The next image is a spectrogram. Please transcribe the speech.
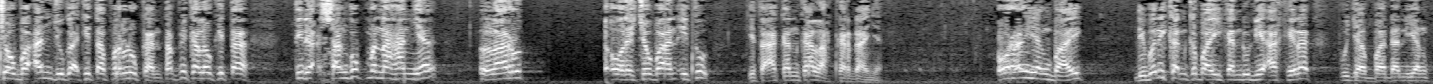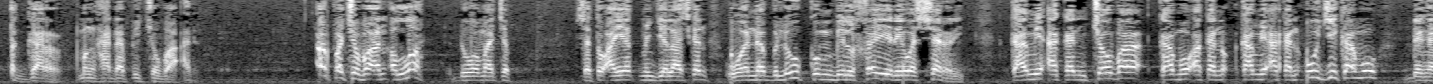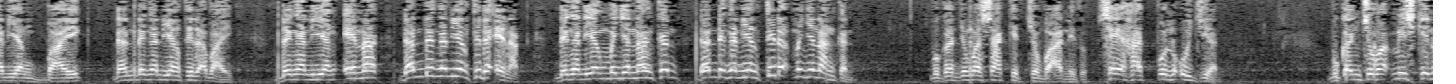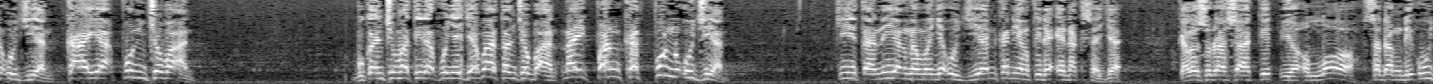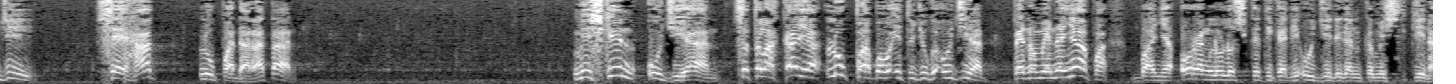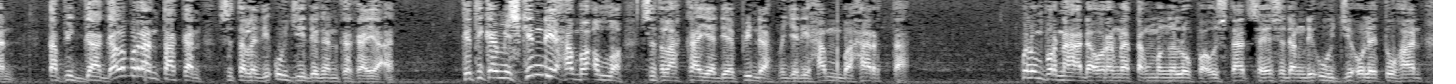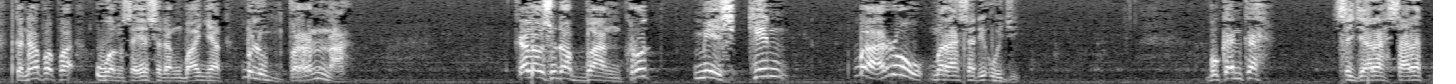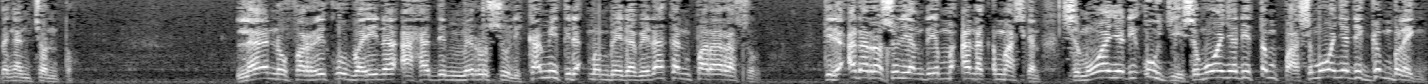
Cobaan juga kita perlukan, tapi kalau kita tidak sanggup menahannya, larut oleh cobaan itu, kita akan kalah karenanya. Orang yang baik diberikan kebaikan dunia akhirat punya badan yang tegar menghadapi cobaan. Apa cobaan Allah? Dua macam. Satu ayat menjelaskan wa nabluukum bil khairi wasyarri. Kami akan coba, kamu akan kami akan uji kamu dengan yang baik dan dengan yang tidak baik, dengan yang enak dan dengan yang tidak enak, dengan yang menyenangkan dan dengan yang tidak menyenangkan. Bukan cuma sakit cobaan itu. Sehat pun ujian. Bukan cuma miskin ujian. Kaya pun cobaan. Bukan cuma tidak punya jabatan cobaan. Naik pangkat pun ujian. Kita ni yang namanya ujian kan yang tidak enak saja. Kalau sudah sakit, ya Allah sedang diuji. Sehat, lupa daratan. Miskin, ujian. Setelah kaya, lupa bahwa itu juga ujian. Fenomenanya apa? Banyak orang lulus ketika diuji dengan kemiskinan. Tapi gagal berantakan setelah diuji dengan kekayaan. Ketika miskin dia hamba Allah. Setelah kaya dia pindah menjadi hamba harta. Belum pernah ada orang datang mengeluh Pak Ustadz saya sedang diuji oleh Tuhan. Kenapa Pak? Uang saya sedang banyak. Belum pernah. Kalau sudah bangkrut, miskin, baru merasa diuji. Bukankah sejarah syarat dengan contoh? La nufarriku baina ahadim mirusuli. Kami tidak membeda-bedakan para rasul. Tidak ada rasul yang di anak emaskan. Semuanya diuji, semuanya ditempa, semuanya digembleng.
